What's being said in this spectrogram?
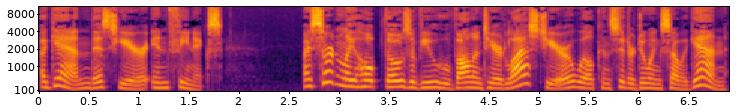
again this year in Phoenix. I certainly hope those of you who volunteered last year will consider doing so again.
